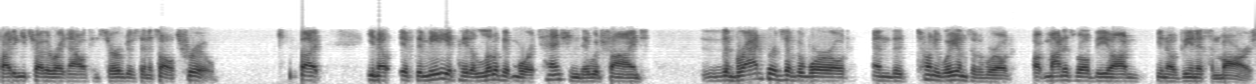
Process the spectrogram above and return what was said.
fighting each other right now and conservatives, and it's all true. But you know, if the media paid a little bit more attention, they would find the Bradfords of the world and the Tony Williams of the world might as well be on you know Venus and Mars.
